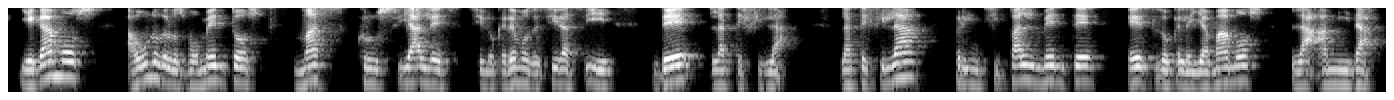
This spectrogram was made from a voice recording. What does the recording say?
llegamos a uno de los momentos más cruciales, si lo queremos decir así, de la tefilá. La tefilá principalmente es lo que le llamamos la amidá.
